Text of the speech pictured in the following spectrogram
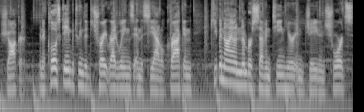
Shocker. In a close game between the Detroit Red Wings and the Seattle Kraken, keep an eye on number 17 here in Jaden Schwartz.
